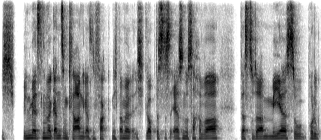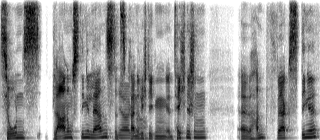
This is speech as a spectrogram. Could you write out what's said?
ich bin mir jetzt nicht mehr ganz im Klaren, die ganzen Fakten. Ich, ich glaube, dass das eher so eine Sache war, dass du da mehr so Produktionsplanungsdinge lernst, jetzt ja, keine genau. richtigen äh, technischen äh, Handwerksdinge,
